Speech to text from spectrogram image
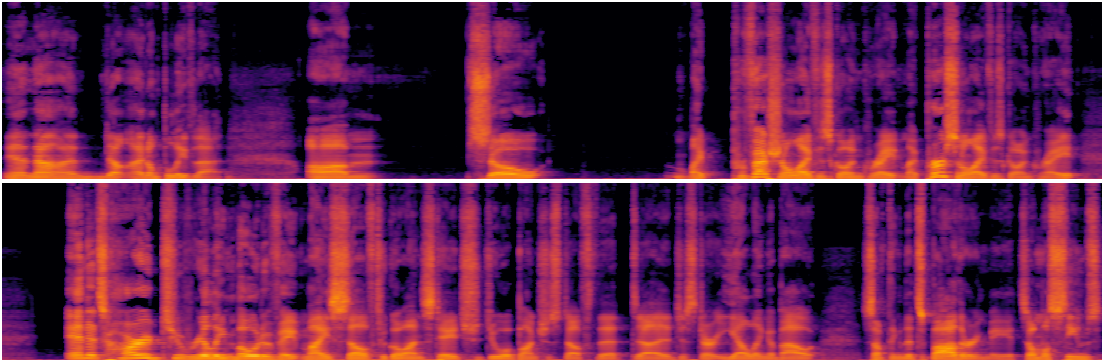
Yeah, no, I don't, I don't believe that. Um, so my professional life is going great. My personal life is going great. And it's hard to really motivate myself to go on stage to do a bunch of stuff that uh, just start yelling about something that's bothering me. It almost seems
